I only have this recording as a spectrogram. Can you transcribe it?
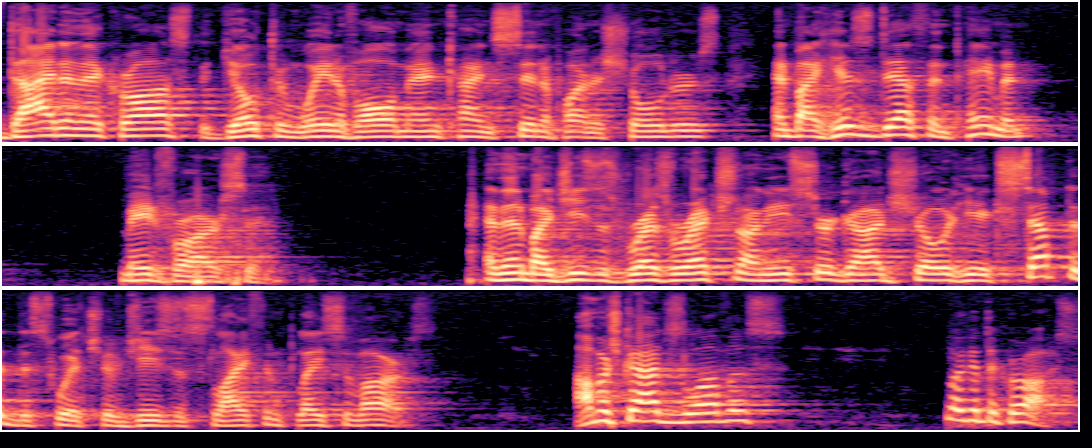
Died on that cross, the guilt and weight of all mankind's sin upon His shoulders, and by His death and payment, made for our sin. And then by Jesus' resurrection on Easter, God showed He accepted the switch of Jesus' life in place of ours. How much God's love us? Look at the cross.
